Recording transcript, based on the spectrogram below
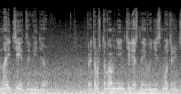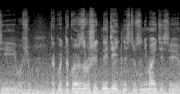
найти это видео. при том, что вам не интересно, и вы не смотрите, и, в общем, какой-то такой разрушительной деятельностью занимаетесь, и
